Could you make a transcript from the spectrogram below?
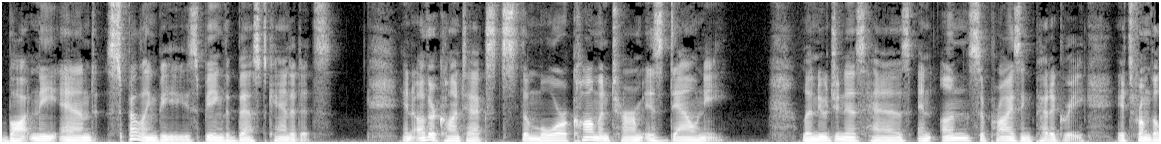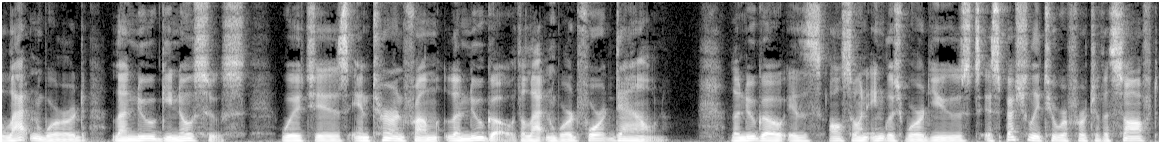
botany and spelling bees being the best candidates. In other contexts, the more common term is downy. Lanuginous has an unsurprising pedigree. It's from the Latin word lanuginosus, which is in turn from lanugo, the Latin word for down. Lanugo is also an English word used especially to refer to the soft,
